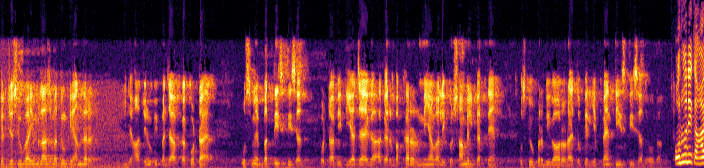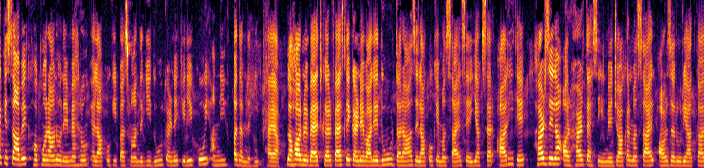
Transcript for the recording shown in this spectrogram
फिर जो सूबाई मुलाजमतों के अंदर जहाँ जनूबी पंजाब का कोटा है उसमें बत्तीस फ़ीसद कोटा भी दिया जाएगा। अगर बकर और मियाँ वाली को शामिल करते हैं उसके ऊपर भी गौर हो रहा है तो फिर ये पैंतीस फ़ीसद होगा। उन्होंने कहा कि सबक हुक्मरानों ने महरूम इलाकों की पसमानदगी दूर करने के लिए कोई अमली कदम नहीं उठाया। लाहौर में बैठ कर फैसले करने वाले दूर दराज इलाकों के मसाइल से यकसर आरी थे। हर जिला और हर तहसील में जाकर मसाइल और ज़रूरियात का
